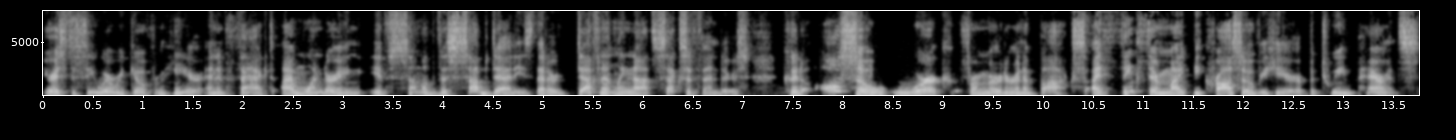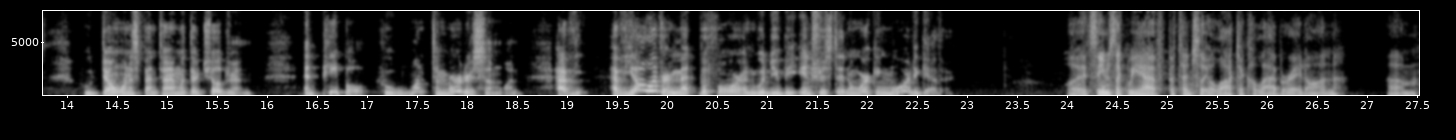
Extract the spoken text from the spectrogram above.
curious to see where we go from here. And in fact, I'm wondering if some of the sub daddies that are definitely not sex offenders could also work for murder in a box. I think there might be crossover here between parents who don't want to spend time with their children and people who want to murder someone. Have have y'all ever met before and would you be interested in working more together? Well, it seems like we have potentially a lot to collaborate on. Um,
